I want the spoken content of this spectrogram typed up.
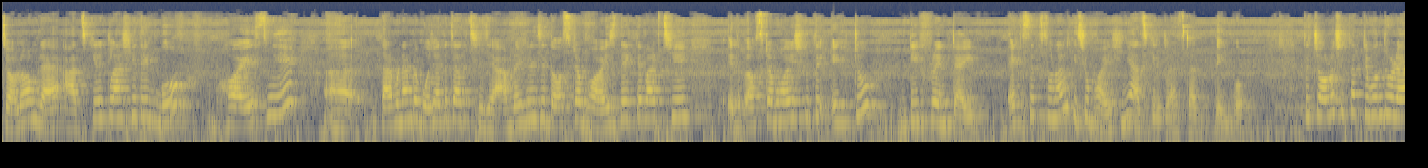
চলো আমরা আজকের ক্লাসে দেখব ভয়েস নিয়ে তারপরে আমরা বোঝাতে চাচ্ছি যে আমরা এখানে যে দশটা ভয়েস দেখতে পাচ্ছি দশটা ভয়েস কিন্তু একটু ডিফারেন্ট টাইপ এক্সেপশনাল কিছু ভয়েস নিয়ে আজকের ক্লাসটা দেখব। তো চলো শিক্ষার্থী বন্ধুরা,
